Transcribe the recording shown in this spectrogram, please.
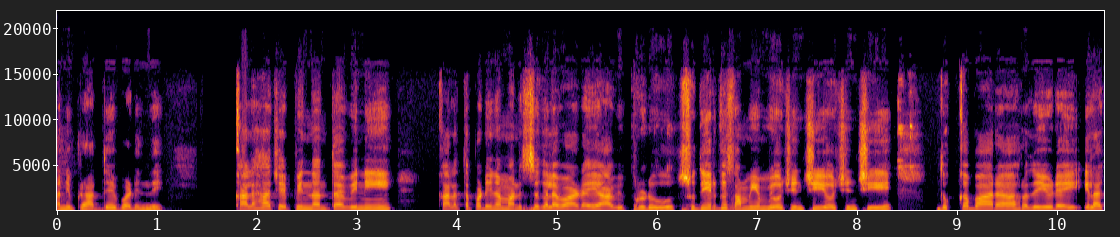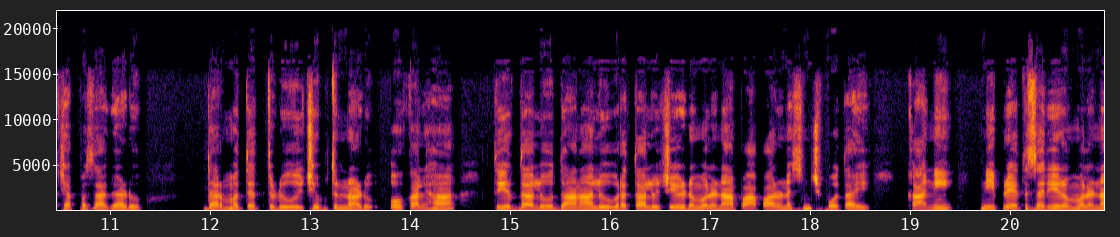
అని ప్రార్థయపడింది కలహ చెప్పిందంతా విని కలతపడిన మనస్సు గలవాడై ఆ విప్రుడు సుదీర్ఘ సమయం యోచించి యోచించి దుఃఖభార హృదయుడై ఇలా చెప్పసాగాడు. ధర్మతత్తుడు చెబుతున్నాడు ఓ కలహ తీర్థాలు దానాలు వ్రతాలు చేయడం వలన పాపాలు నశించిపోతాయి. కానీ నీ ప్రేత శరీరం వలన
